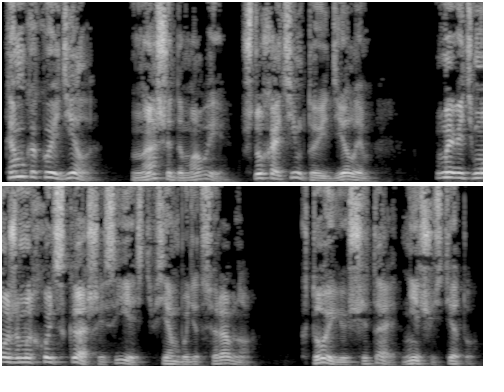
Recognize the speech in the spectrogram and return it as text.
Кому какое дело? Наши домовые. Что хотим, то и делаем. Мы ведь можем их хоть с кашей съесть, всем будет все равно. Кто ее считает, нечисть эту?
